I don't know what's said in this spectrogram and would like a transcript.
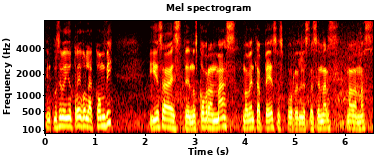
Inclusive yo traigo la combi y esa este, nos cobran más, 90 pesos por el estacionarse, nada más.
